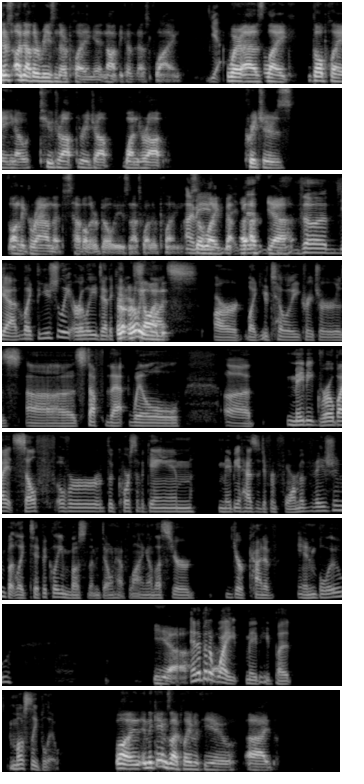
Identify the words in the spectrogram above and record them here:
there's another reason they're playing it, not because it has flying. Yeah. Whereas like they'll play you know two drop, three drop, one drop creatures on the ground that just have other abilities, and that's why they're playing. I so mean, like the, I- yeah, the yeah, like the usually early dedicated early on- slots are like utility creatures, uh, stuff that will, uh, maybe grow by itself over the course of a game. Maybe it has a different form of evasion, but like typically most of them don't have flying unless you're you're kind of in blue yeah. and a bit of white maybe, but mostly blue. Well, in, in the games I played with you, I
